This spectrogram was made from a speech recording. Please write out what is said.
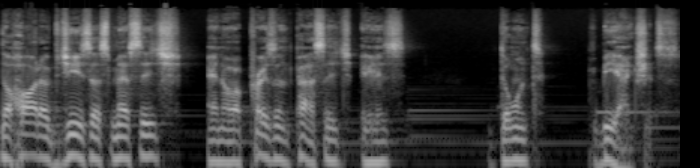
The heart of Jesus' message and our present passage is don't be anxious.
